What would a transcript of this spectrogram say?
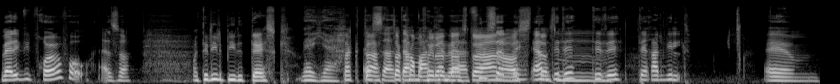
Hvad er det, vi prøver på? Altså, Og det lille bitte dask. ja, ja. Der- der- altså, der kommer bare forældrene, der er større der Jamen, det er det, det er det. Det er ret vildt. Øhm,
